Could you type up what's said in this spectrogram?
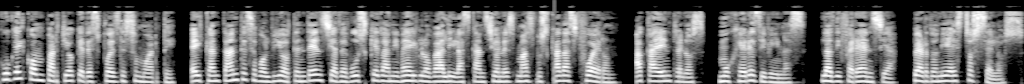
Google compartió que después de su muerte, el cantante se volvió tendencia de búsqueda a nivel global y las canciones más buscadas fueron, Acá entre nos, Mujeres Divinas, La Diferencia, Perdón y estos celos.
